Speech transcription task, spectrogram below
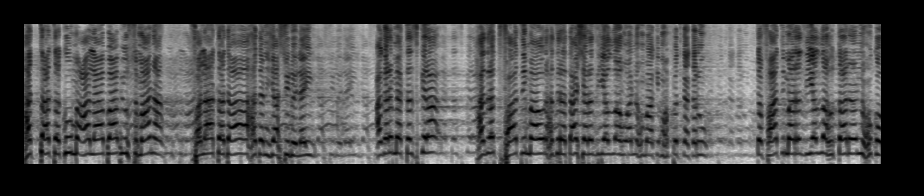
हत्ता तकुम आला बाब उस्माना, फला तदा हदन यासिल अगर मैं तस्करा हज़रत फ़ातिमा और हज़रत आयशा रज़ी अल्लाह की मोहब्बत का करूँ तो फ़ातिमा रज़ी अल्लाह तु को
